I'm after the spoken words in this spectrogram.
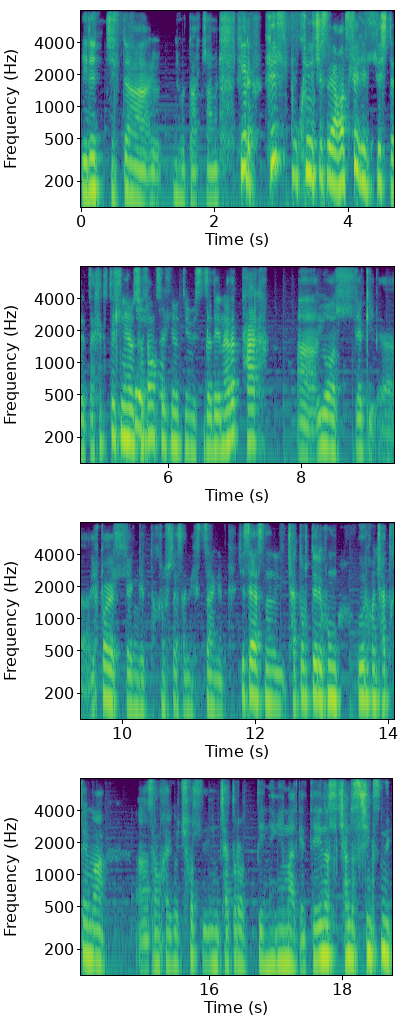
90 жилдээ нэг удаа олж байгаа юм. Тэгэхээр хэл бүхний чийсэн онцлог хэллээ шүү дээ. За хятад хэлний хувьд солонгос хэлний хувьд юм байсан. За тэгээ надад таарах а юу бол яг Япон хэл яг ингээд тохиромжтой санагдсан ингээд чи саяас нэг чадвар дээр хүн өөрийнхөө чадах юм а сонгох айгүй чухал энэ чадруудын нэг юм а гэх. Энэ бол чамд бас шингэсэн нэг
